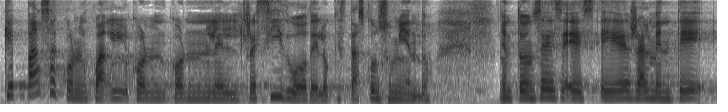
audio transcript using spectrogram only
¿qué pasa con, con, con el residuo de lo que estás consumiendo? Entonces, es, es realmente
